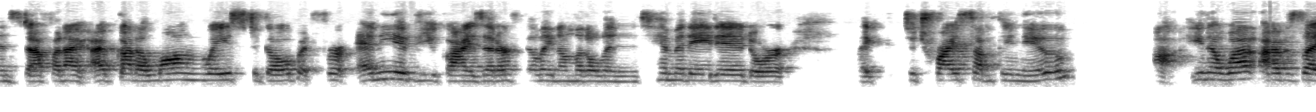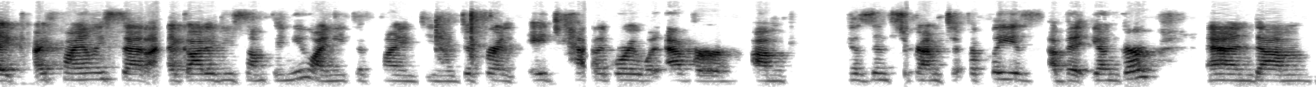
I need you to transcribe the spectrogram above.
and stuff. And I, i've got a long ways to go but for any of you guys that are feeling a little intimidated or like to try something new uh, you know what? I was like i finally said i got to do something new. I need to find you know different age category whatever um because instagram typically is a bit younger. And um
